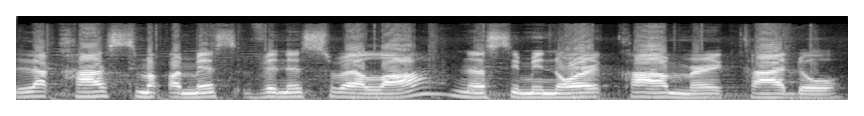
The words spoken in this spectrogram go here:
Lakas Makamis Venezuela na si Minorca Mercado.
